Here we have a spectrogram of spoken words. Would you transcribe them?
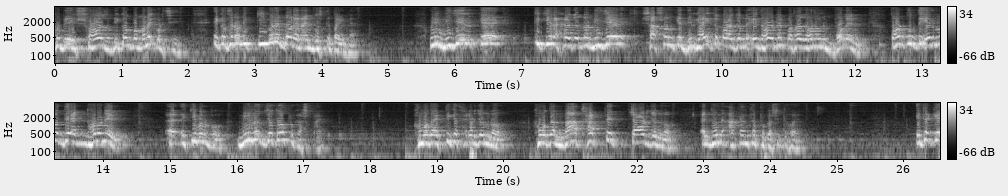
খুবই সহজ বিকল্প মনে করছে? এই কথাটা উনি কি করে বলেন আমি বুঝতে পারি না। উনি নিজেরকে টিকিয়ে রাখার জন্য নিজের শাসনকে দীর্ঘায়িত করার জন্য এই ধরনের কথা যখন উনি বলেন, তখন কিন্তু এর মধ্যে এক ধরনের কি বলব নির্লজ্জতাও প্রকাশ পায়। ক্ষমতায় টিকে থাকার জন্য, ক্ষমতা না ছাড়তে চাওয়ার জন্য এক ধরনের আকাঙ্ক্ষা প্রকাশিত হয়। এটাকে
